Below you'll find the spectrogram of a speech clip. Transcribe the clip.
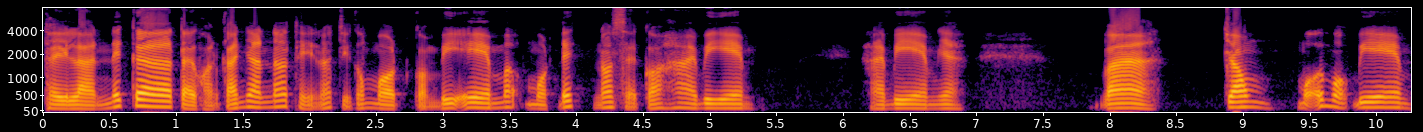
Thì là nick ờ, tài khoản cá nhân đó thì nó chỉ có một còn BM á, một nick nó sẽ có hai BM hai BM nha. Và trong mỗi một BM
